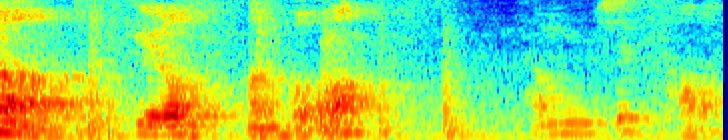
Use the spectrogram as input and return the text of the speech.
자, 볼게요. 다음 거. 34번.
